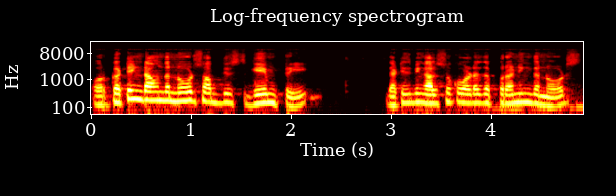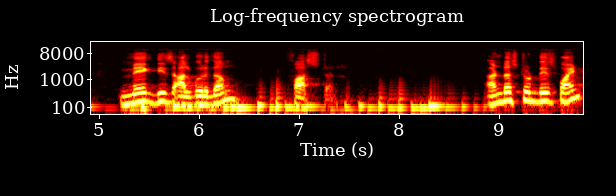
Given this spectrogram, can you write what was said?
or cutting down the nodes of this game tree that is being also called as the pruning the nodes make this algorithm faster. Understood this point?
